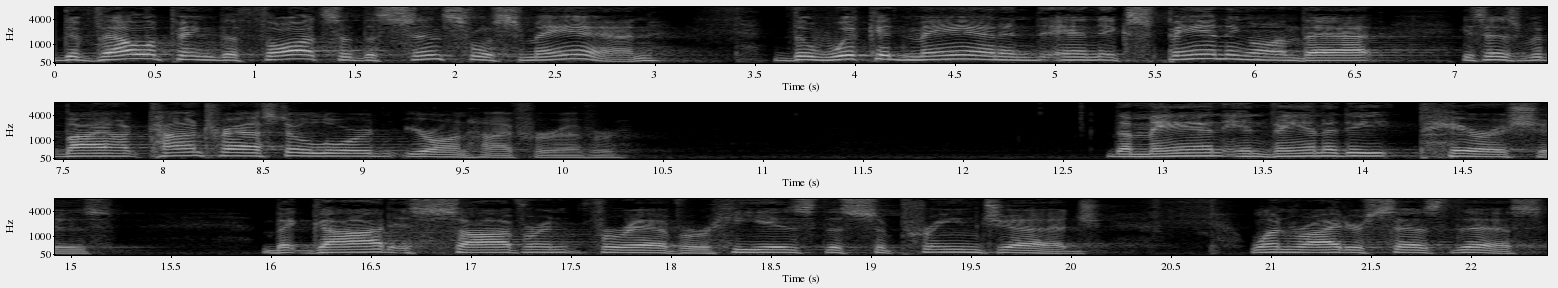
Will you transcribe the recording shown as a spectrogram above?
developing the thoughts of the senseless man, the wicked man and, and expanding on that, he says, But by contrast, O Lord, you're on high forever. The man in vanity perishes, but God is sovereign forever. He is the supreme judge. One writer says this.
